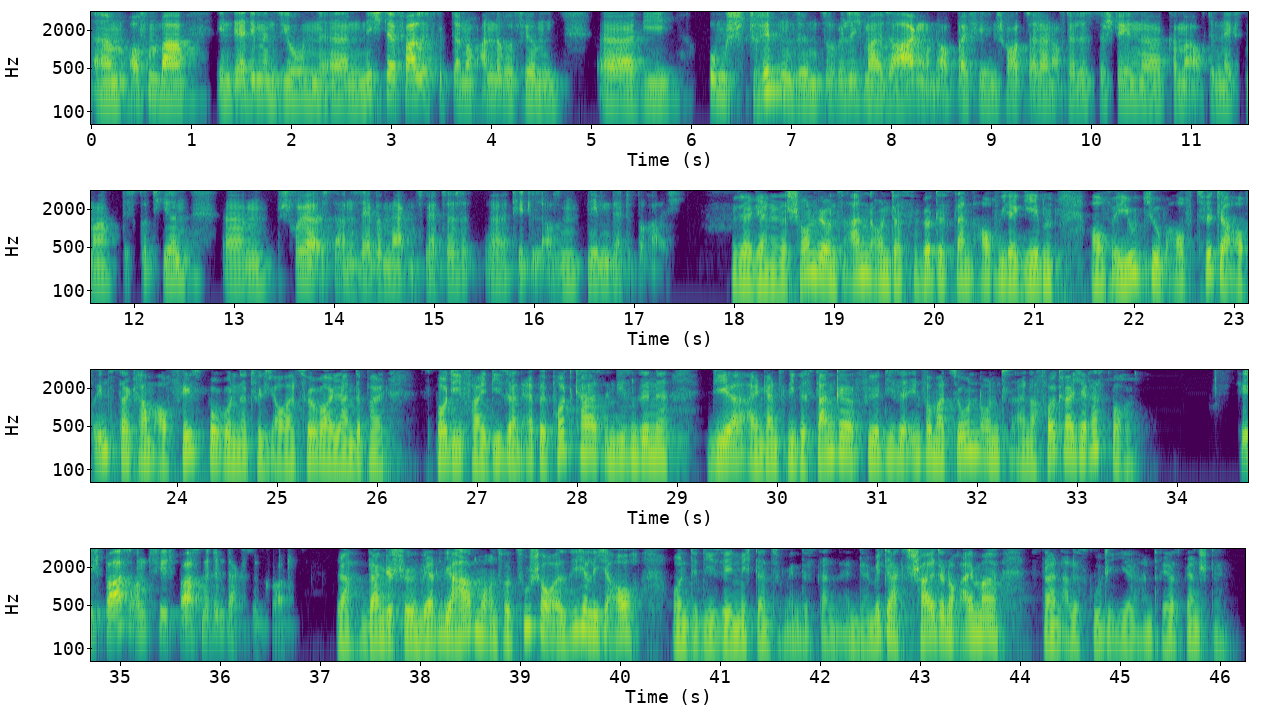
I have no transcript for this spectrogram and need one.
ähm, offenbar in der Dimension äh, nicht der Fall. Es gibt da noch andere Firmen, äh, die umstritten sind, so will ich mal sagen, und auch bei vielen Shortsellern auf der Liste stehen, äh, können wir auch demnächst mal diskutieren. Ähm, Ströer ist da ein sehr bemerkenswerter äh, Titel aus dem Nebenwertebereich. Sehr gerne. Das schauen wir uns an und das wird es dann auch wieder geben auf YouTube, auf Twitter, auf Instagram, auf Facebook und natürlich auch als Hörvariante bei Spotify, Deezer und Apple Podcast. In diesem Sinne dir ein ganz liebes Danke für diese Informationen und eine erfolgreiche Restwoche. Viel Spaß und viel Spaß mit dem DAX-Rekord. Ja, Dankeschön. Werden wir haben, unsere Zuschauer sicherlich auch und die sehen mich dann zumindest dann in der Mittagsschalte noch einmal. Bis dahin alles Gute, ihr Andreas Bernstein.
